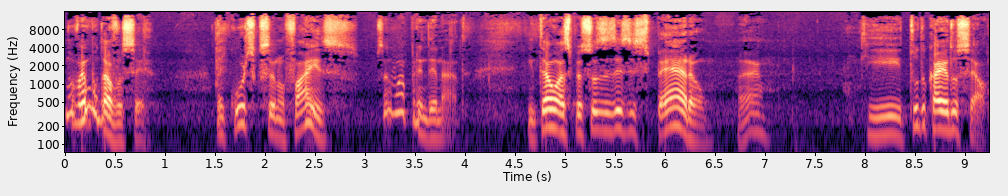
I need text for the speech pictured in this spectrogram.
não vai mudar você. Um curso que você não faz, você não vai aprender nada. Então as pessoas às vezes esperam né, que tudo caia do céu.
